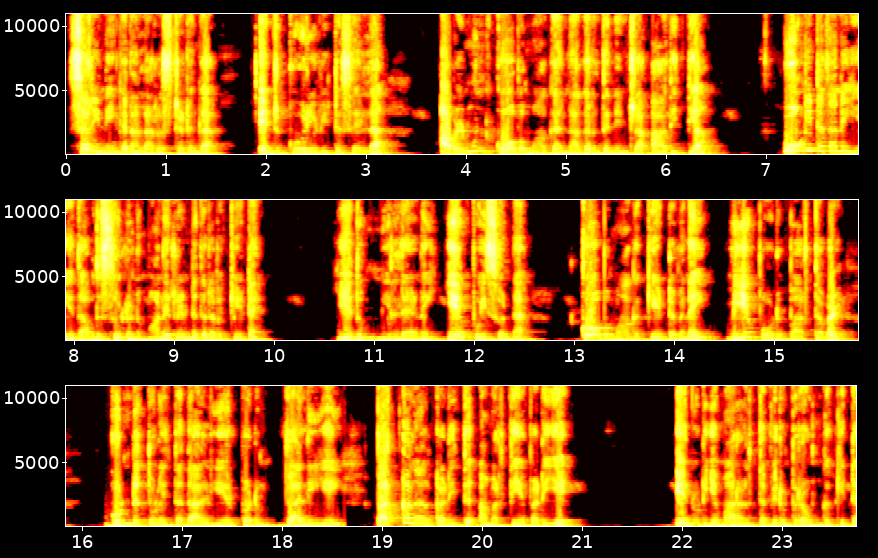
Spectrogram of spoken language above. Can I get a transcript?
சரி நீங்க நல்லா ரெஸ்ட் எடுங்க என்று கூறிவிட்டு செல்ல அவள் முன் கோபமாக நகர்ந்து நின்ற ஆதித்யா உங்ககிட்ட தானே ஏதாவது சொல்லணுமான்னு ரெண்டு தடவை கேட்டேன். எதுவும் இல்லைன்னு ஏன் பொய் சொன்ன? கோபமாக கேட்டவனை வியப்போடு பார்த்தவள் குண்டு துளைத்ததால் ஏற்படும் வலியை பற்களால் கடித்து அமர்த்தியபடியே என்னுடைய மரணத்தை விரும்புற உங்ககிட்ட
